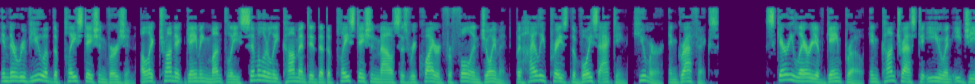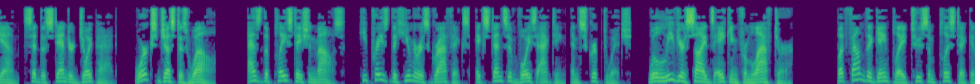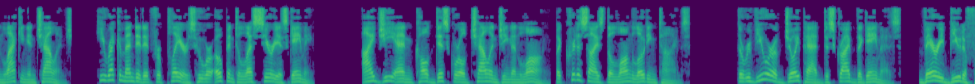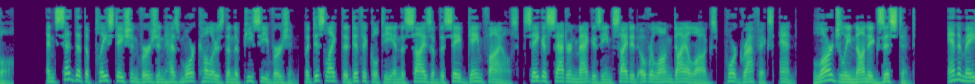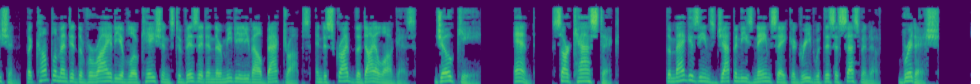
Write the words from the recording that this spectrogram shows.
In their review of the PlayStation version, Electronic Gaming Monthly similarly commented that the PlayStation mouse is required for full enjoyment, but highly praised the voice acting, humor, and graphics. Scary Larry of GamePro, in contrast to EU and EGM, said the standard joypad, "...works just as well." As the PlayStation Mouse. He praised the humorous graphics, extensive voice acting, and script which will leave your sides aching from laughter, but found the gameplay too simplistic and lacking in challenge. He recommended it for players who were open to less serious gaming. IGN called Discworld challenging and long, but criticized the long loading times. The reviewer of Joypad described the game as, "...very beautiful", and said that the PlayStation version has more colors than the PC version, but disliked the difficulty and the size of the save game files. Sega Saturn magazine cited overlong dialogues, poor graphics, and largely non existent animation, but complimented the variety of locations to visit and their mediaeval backdrops, and described the dialogue as jokey and sarcastic. The magazine's Japanese namesake agreed with this assessment of British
